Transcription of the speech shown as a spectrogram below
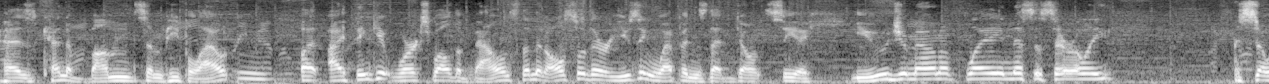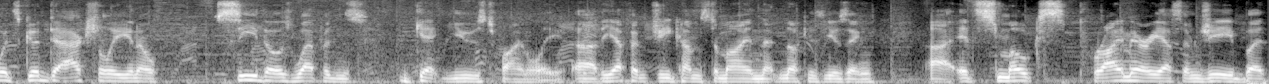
has kind of bummed some people out, mm. but I think it works well to balance them. And also, they're using weapons that don't see a huge amount of play necessarily. So it's good to actually, you know, see those weapons get used finally. Uh, the FMG comes to mind that Nook is using. Uh, it smokes primary SMG, but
